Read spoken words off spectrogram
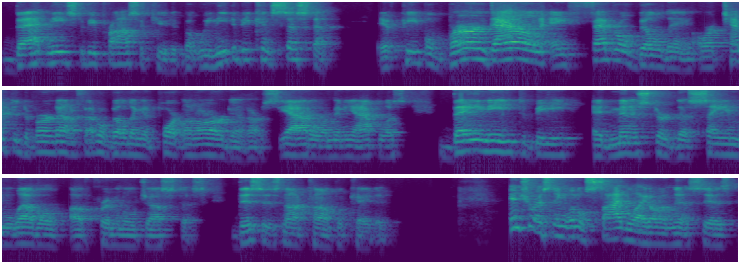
That needs to be prosecuted, but we need to be consistent. If people burn down a federal building or attempted to burn down a federal building in Portland, Oregon, or Seattle or Minneapolis, they need to be administered the same level of criminal justice. This is not complicated. Interesting little sidelight on this is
